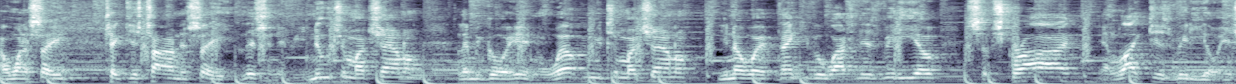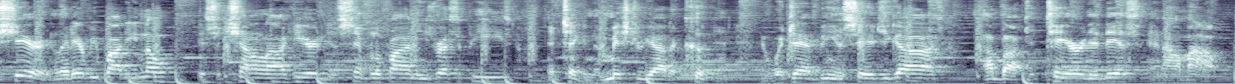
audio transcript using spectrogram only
I want to say, take this time to say, listen, if you're new to my channel, let me go ahead and welcome you to my channel. You know what? Thank you for watching this video. Subscribe and like this video and share it and let everybody know it's a channel out here that's simplifying these recipes and taking the mystery out of cooking. And with that being said, you guys, I'm about to tear into this and I'm out.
